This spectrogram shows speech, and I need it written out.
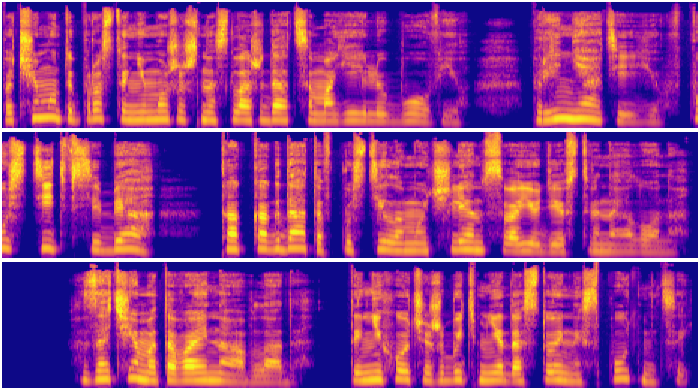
Почему ты просто не можешь наслаждаться моей любовью, принять ее, впустить в себя, как когда-то впустила мой член в свое девственное лоно? Зачем эта война, Влада? Ты не хочешь быть мне достойной спутницей?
